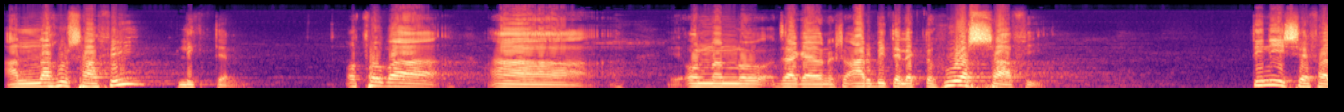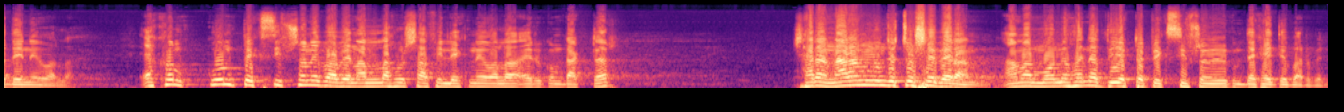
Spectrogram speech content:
আল্লাহু শাফি লিখতেন। অথবা অন্যান্য জায়গায় অনেক আরবিতে লিখতো হুয়াস শাফি। তিনি শেফা দেনেওয়ালা। এখন কোন প্রেসক্রিপশনে পাবেন, আল্লাহু শাফি লেখনেওয়ালা এরকম ডাক্তার? সারা নারায়ণগঞ্জে চষে বেড়ান। আমার মনে হয় না দুই একটা প্রেসক্রিপশন এরকম দেখাইতে পারবেন।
